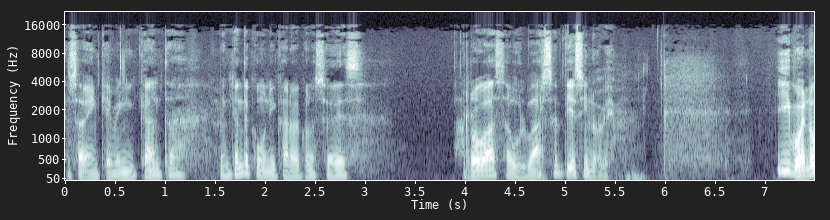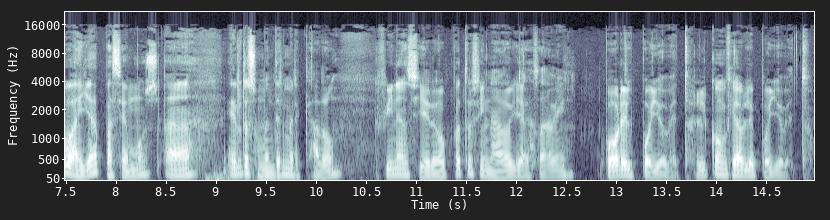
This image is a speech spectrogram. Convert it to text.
Ya saben que me encanta, me encanta comunicarme con ustedes. Arroba 19 Y bueno, vaya, pasemos a el resumen del mercado financiero patrocinado, ya saben, por el Pollo Beto, el confiable Pollo Beto.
